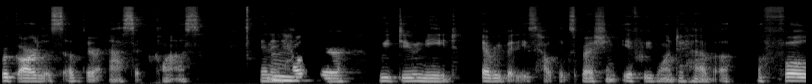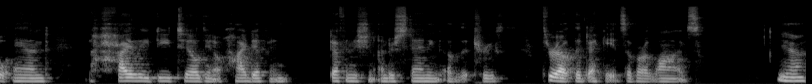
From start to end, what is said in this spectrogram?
regardless of their asset class. And in mm. healthcare, we do need everybody's health expression if we want to have a, a full and highly detailed, you know, high defin- definition understanding of the truth throughout the decades of our lives. Yeah.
